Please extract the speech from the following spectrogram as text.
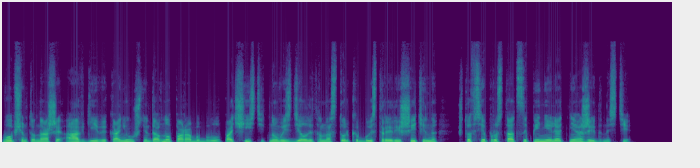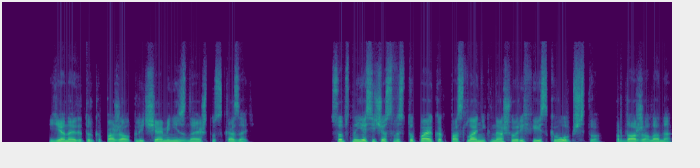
В общем-то, наши авгиевы конюшни давно пора бы было почистить, но вы сделали это настолько быстро и решительно, что все просто оцепенели от неожиданности. Я на это только пожал плечами, не зная, что сказать. «Собственно, я сейчас выступаю как посланник нашего рифейского общества», — продолжала она.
